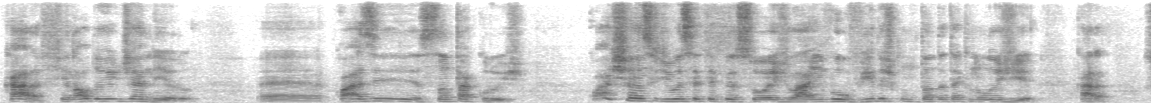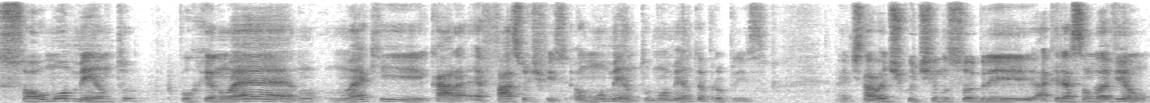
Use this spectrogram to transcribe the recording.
Cara, final do Rio de Janeiro, é, quase Santa Cruz. Qual a chance de você ter pessoas lá envolvidas com tanta tecnologia? Cara, só o momento, porque não é, não, não é que, cara, é fácil ou difícil, é o momento, o momento é propício. A gente estava discutindo sobre a criação do avião.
